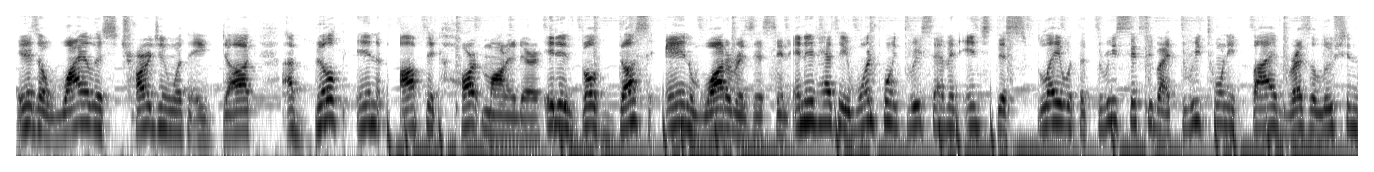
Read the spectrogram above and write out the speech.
It has a wireless charging with a dock, a built-in optic heart monitor. It is both dust and water resistant, and it has a 1.37 inch display with a 360 by 325 resolution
